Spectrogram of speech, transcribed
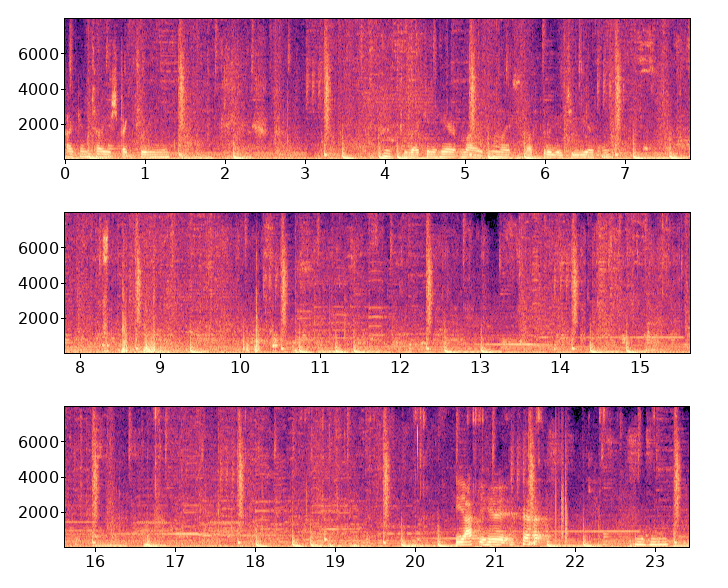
I can tell you're spectating me. Because I can hear my my stuff through your TV, I think. Yeah, I can hear it. hmm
